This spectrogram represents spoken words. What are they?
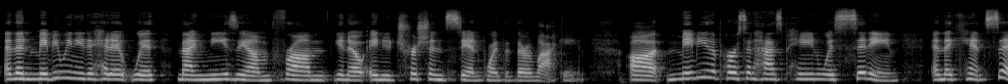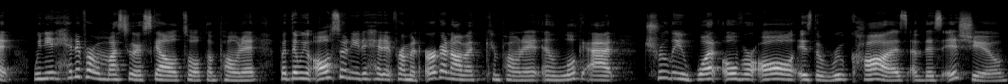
And then maybe we need to hit it with magnesium from, you know, a nutrition standpoint that they're lacking. Uh, maybe the person has pain with sitting and they can't sit. We need to hit it from a muscular skeletal component, but then we also need to hit it from an ergonomic component and look at truly what overall is the root cause of this issue.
